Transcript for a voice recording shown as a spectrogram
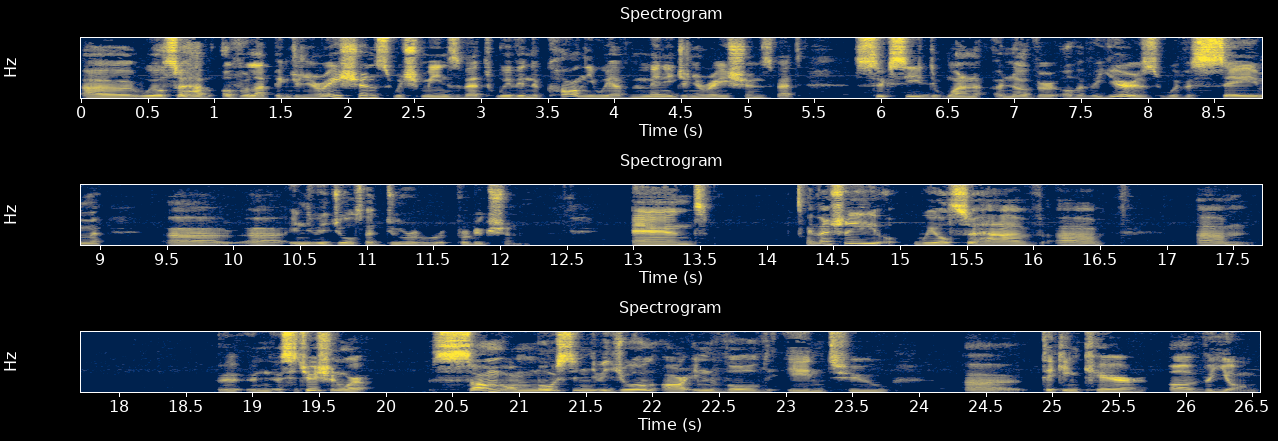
Uh, we also have overlapping generations, which means that within the colony we have many generations that succeed one another over the years with the same uh, uh, individuals that do reproduction. And eventually, we also have uh, um, a, a situation where some or most individuals are involved into uh, taking care of the young,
